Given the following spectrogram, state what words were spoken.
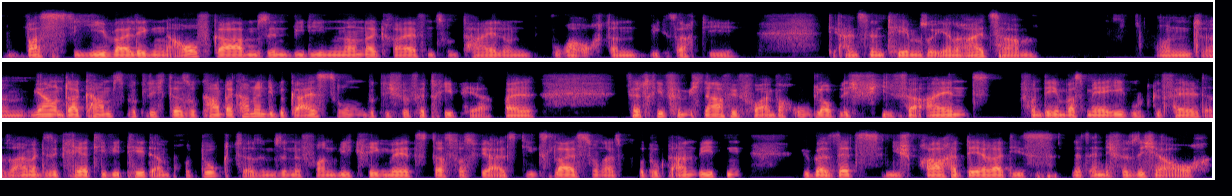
was die jeweiligen Aufgaben sind, wie die ineinander greifen zum Teil und wo auch dann, wie gesagt, die, die einzelnen Themen so ihren Reiz haben. Und ähm, ja, und da kam es wirklich, da so kam, da kam dann die Begeisterung wirklich für Vertrieb her, weil Vertrieb für mich nach wie vor einfach unglaublich viel vereint von dem, was mir ja eh gut gefällt. Also einmal diese Kreativität am Produkt, also im Sinne von, wie kriegen wir jetzt das, was wir als Dienstleistung, als Produkt anbieten, übersetzt in die Sprache derer, die es letztendlich für sich ja auch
